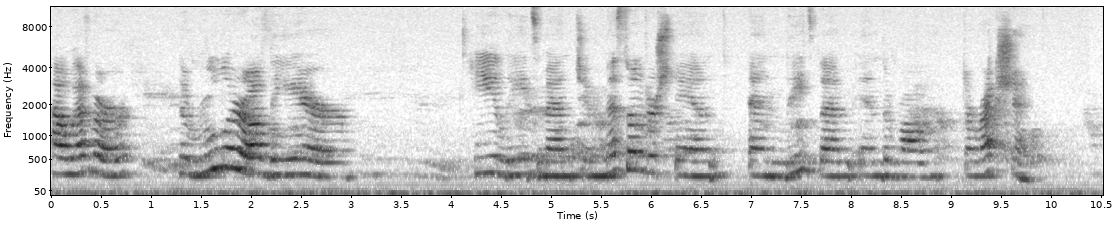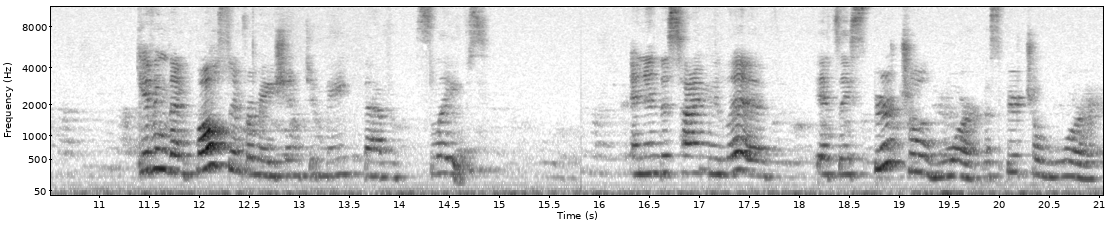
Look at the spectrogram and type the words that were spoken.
However, the ruler of the air, he leads men to misunderstand and leads them in the wrong direction, giving them false information to make them slaves. And in this time we live, it's a spiritual war, a spiritual war,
